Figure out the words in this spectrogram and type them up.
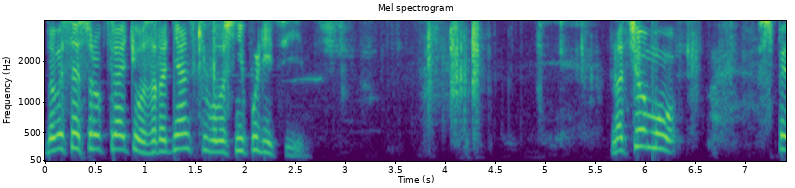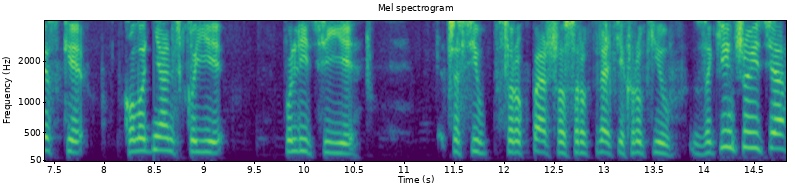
до весни 43-го Зароднянській волосній поліції. На цьому списки Колоднянської поліції часів 41-43 років закінчуються.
